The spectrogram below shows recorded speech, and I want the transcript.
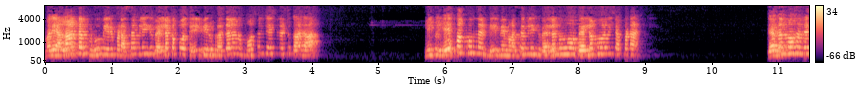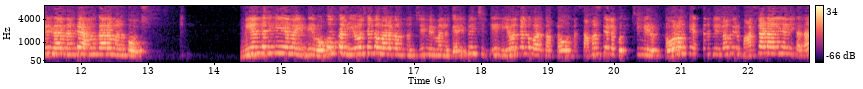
మరి అలాంటప్పుడు మీరు ఇప్పుడు అసెంబ్లీకి వెళ్ళకపోతే మీరు ప్రజలను మోసం చేసినట్టు కాదా? మీకు ఏ హక్కు ఉందండి? మేము అసెంబ్లీకి వెళ్ళను వెళ్ళము అని చెప్పడానికి? జగన్మోహన్ రెడ్డి గారిది అంటే అహంకారం అనుకోవచ్చు. మీ అందరికీ ఏమైంది? ఒక్కొక్క నియోజకవర్గం నుంచి మిమ్మల్ని గెలిపించింది నియోజకవర్గంలో ఉన్న సమస్యల గురించి మీరు ఫ్లోర్ ఆఫ్ ది అసెంబ్లీలో మీరు మాట్లాడాలి అని కదా?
